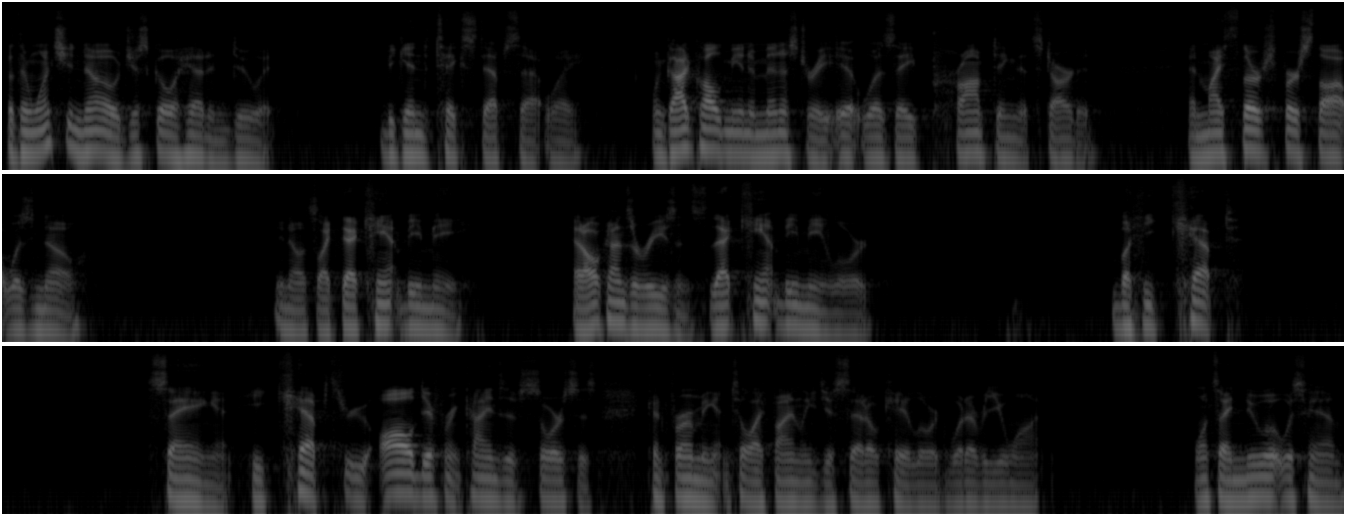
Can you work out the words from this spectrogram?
But then once you know, just go ahead and do it. Begin to take steps that way. When God called me into ministry, it was a prompting that started. And my first thought was no. You know, it's like, that can't be me. Had all kinds of reasons. That can't be me, Lord. But He kept saying it. He kept through all different kinds of sources confirming it until I finally just said, okay, Lord, whatever you want. Once I knew it was Him,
